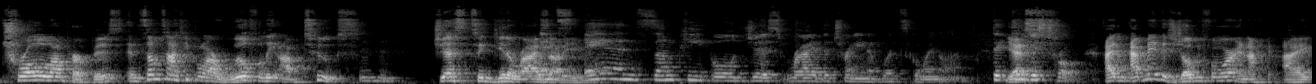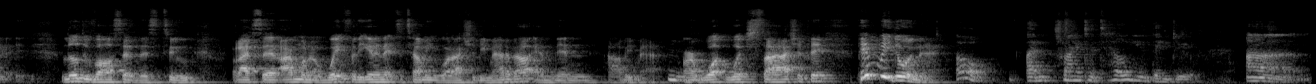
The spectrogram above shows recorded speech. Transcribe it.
troll on purpose, and sometimes people are willfully obtuse mm-hmm. just to get a rise out of you. And, and some people just ride the train of what's going on. They, Yes. they just troll. I, I've made this joke before, and I, I, Lil Duval said this too. But I said I'm gonna wait for the internet to tell me what I should be mad about, and then I'll be mad, or what which side I should pick. People be doing that. Oh, I'm trying to tell you they do. Um,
